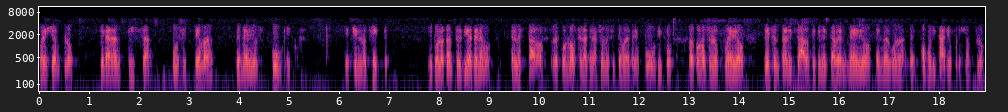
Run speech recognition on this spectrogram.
Por ejemplo, se garantiza un sistema de medios públicos, que en Chile no existe. Y por lo tanto hoy día tenemos, el Estado reconoce la creación del sistema de medios públicos, reconoce los medios descentralizados que tienen que haber medios en alguna de, comunitarios, por ejemplo,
